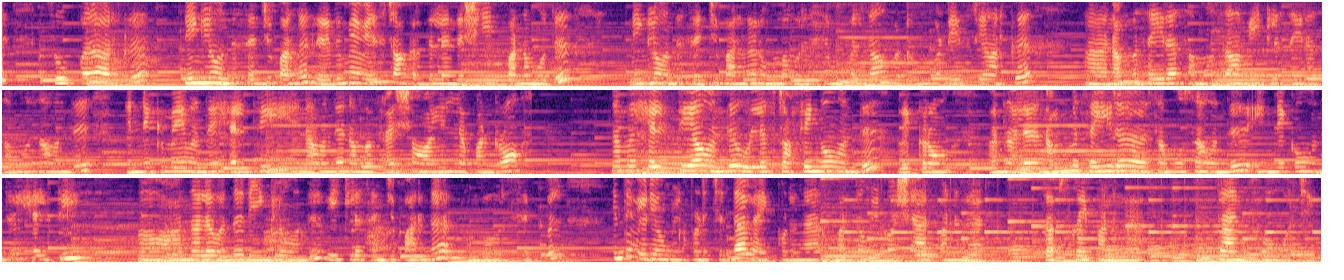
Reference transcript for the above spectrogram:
சூப்பராக இருக்குது நீங்களும் வந்து செஞ்சு பாருங்கள் இதில் எதுவுமே வேஸ்ட் ஆகிறது இல்லை இந்த ஷீட் பண்ணும்போது நீங்களும் வந்து செஞ்சு பாருங்கள் ரொம்ப ஒரு சிம்பிள் தான் பட் ரொம்ப டேஸ்டியாக இருக்குது நம்ம செய்கிற சமோசா வீட்டில் செய்கிற சமோசா வந்து என்றைக்குமே வந்து ஹெல்த்தி ஏன்னா வந்து நம்ம ஃப்ரெஷ் ஆயிலில் பண்ணுறோம் நம்ம ஹெல்த்தியாக வந்து உள்ள ஸ்டஃபிங்கும் வந்து வைக்கிறோம். அதனால நம்ம செய்கிற சமோசா வந்து இன்றைக்கும் வந்து ஹெல்த்தி அதனால் வந்து நீங்களும் வந்து வீட்டில் செஞ்சு பாருங்கள் ரொம்ப ஒரு சிம்பிள் இந்த வீடியோ உங்களுக்கு பிடிச்சிருந்தா லைக் கொடுங்க. மற்றவங்களுக்கும் ஷேர் பண்ணுங்கள் சப்ஸ்கிரைப் பண்ணுங்கள் தேங்க்ஸ் ஃபார் வாட்சிங்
